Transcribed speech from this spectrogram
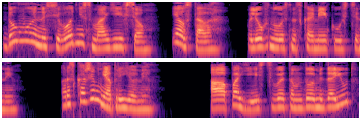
думаю, на сегодня с магией все. Я устала. Плюхнулась на скамейку у стены. Расскажи мне о приеме. А поесть в этом доме дают?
